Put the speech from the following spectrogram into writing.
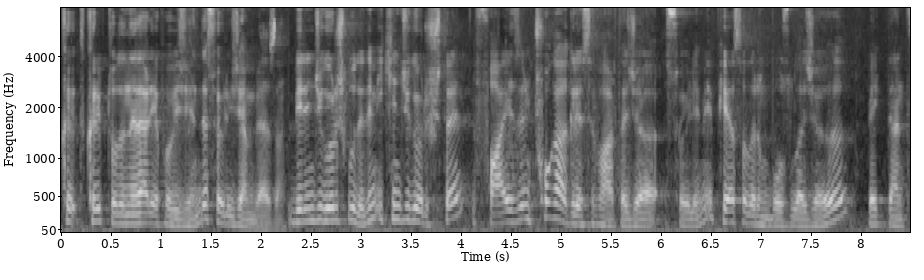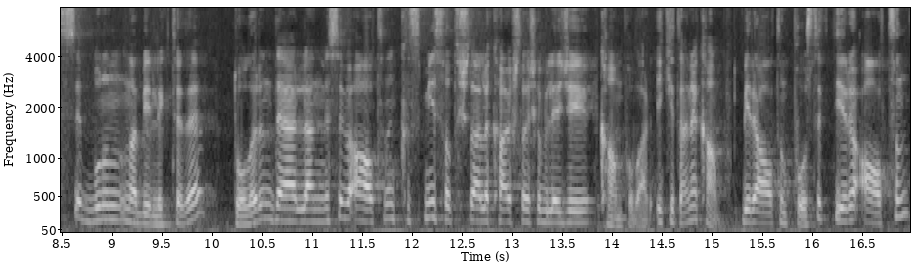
Kri- Kriptoda neler yapabileceğini de söyleyeceğim birazdan. Birinci görüş bu dedim. İkinci görüşte faizlerin çok agresif artacağı söylemi, piyasaların bozulacağı beklentisi. Bununla birlikte de doların değerlenmesi ve altının kısmi satışlarla karşılaşabileceği kampı var. İki tane kamp. Biri altın pozitif, diğeri altın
